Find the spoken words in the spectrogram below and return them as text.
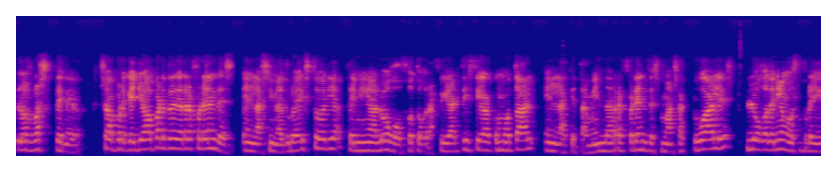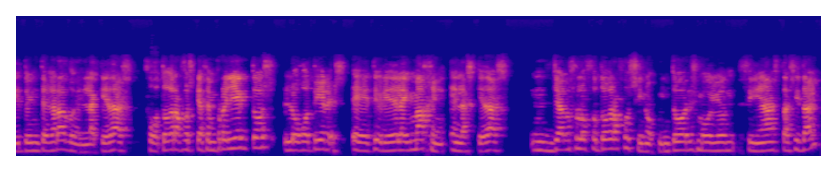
los vas a tener. O sea, porque yo, aparte de referentes en la asignatura de historia, tenía luego fotografía artística como tal, en la que también da referentes más actuales. Luego teníamos proyecto integrado, en la que das fotógrafos que hacen proyectos. Luego tienes eh, teoría de la imagen, en las que das ya no solo fotógrafos, sino pintores, mogollón, cineastas y tal,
